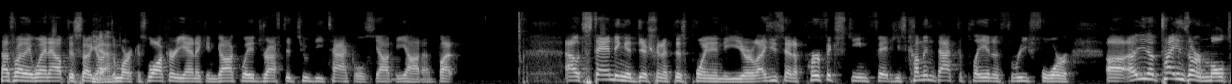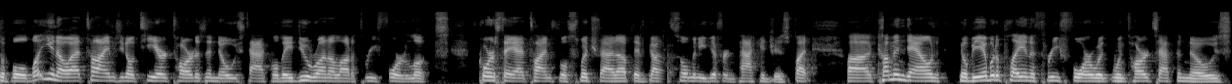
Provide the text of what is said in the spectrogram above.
That's why they went out this uh, got yeah. Demarcus Walker, Yannick Ngakoue, drafted two D tackles, yada, yada. But outstanding addition at this point in the year. As you said, a perfect scheme fit. He's coming back to play in a 3 4. Uh, you know, Titans are multiple, but, you know, at times, you know, Teair Tart is a nose tackle. They do run a lot of 3 4 looks. Of course, they at times will switch that up. They've got so many different packages. But uh, coming down, he'll be able to play in a 3 4 when, when Tart's at the nose.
